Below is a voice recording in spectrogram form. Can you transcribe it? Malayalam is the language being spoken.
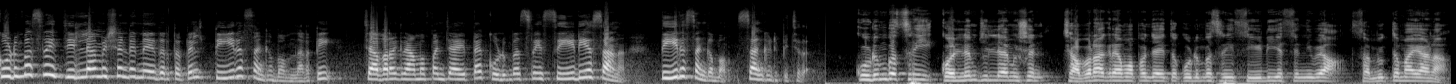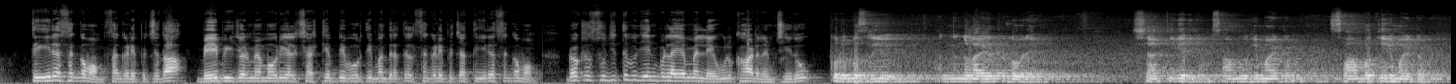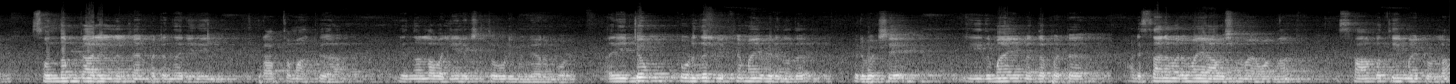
കുടുംബശ്രീ ജില്ലാ മിഷന്റെ നേതൃത്വത്തിൽ തീരസംഗമം നടത്തി. ചവറ ഗ്രാമപഞ്ചായത്ത് കുടുംബശ്രീ സി ഡി എസ് ആണ് തീരസംഗമം സംഘടിപ്പിച്ചത്. കുടുംബശ്രീ കൊല്ലം ജില്ലാ മിഷൻ ചവറ ഗ്രാമപഞ്ചായത്ത് കുടുംബശ്രീ സി ഡി എസ് എന്നിവ സംയുക്തമായാണ് തീരസംഗമം സംഘടിപ്പിച്ചത്. ബേബി ജോൺ മെമ്മോറിയൽ ഷഷ്ടിബ്ദി പൂർത്തി മന്ദിരത്തിൽ സംഘടിപ്പിച്ച തീരസംഗമം doctor Sujith Vijayanpillai M L A ഉദ്ഘാടനം ചെയ്തു. കുടുംബശ്രീ അംഗങ്ങളായിട്ടുള്ളവരെ ശാക്തീകരിക്കും സാമൂഹ്യമായിട്ടും സാമ്പത്തികമായിട്ടും സ്വന്തം കാലിൽ നിൽക്കാൻ പറ്റുന്ന രീതിയിൽ പ്രാപ്തമാക്കുക എന്നുള്ള വലിയ ലക്ഷ്യത്തോടുകൂടി മുന്നേറുമ്പോൾ അതിന് ഏറ്റവും കൂടുതൽ വിഘ്നമായി വരുന്നത് ഒരുപക്ഷെ ഇതുമായി ബന്ധപ്പെട്ട് അടിസ്ഥാനപരമായി ആവശ്യമാവുന്ന സാമ്പത്തികമായിട്ടുള്ള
